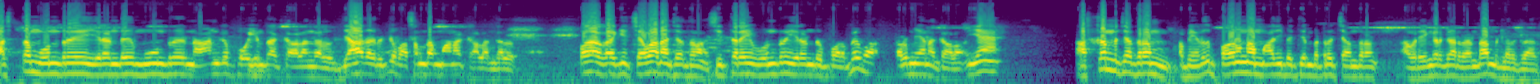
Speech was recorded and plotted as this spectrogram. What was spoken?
அஸ்தம் ஒன்று இரண்டு மூன்று நான்கு போகின்ற காலங்கள். ஜாதகருக்கு வசந்தமான காலங்கள். பொதுவாக்கி செவ்வாய் நட்சத்திரம் சித்திரை ஒன்று இரண்டு போகிறப்ப கடுமையான காலம். ஏன்? அஸ்தம் நட்சத்திரம் அப்படிங்கிறது பதினொன்றாம் ஆதிபத்தியம் பெற்ற சந்திரன். அவர் எங்கே இருக்கார்? ரெண்டாம் வீட்டில் இருக்கிறார்.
